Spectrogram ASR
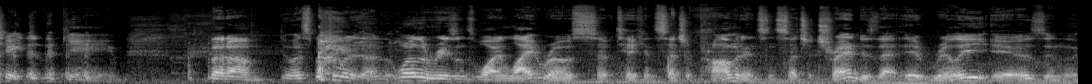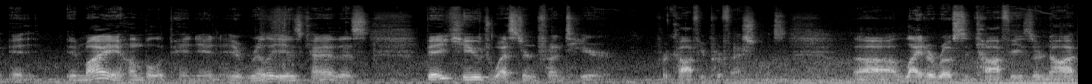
changing the game. But um, especially when, uh, one of the reasons why light roasts have taken such a prominence and such a trend is that it really is, in the in, in my humble opinion, it really is kind of this big, huge Western frontier for coffee professionals. Uh, lighter roasted coffees are not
